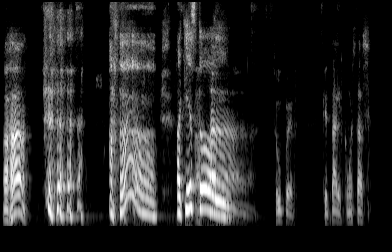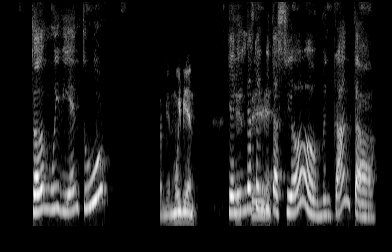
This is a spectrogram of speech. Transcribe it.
Ajá. Ajá. Aquí estoy. Ajá. Súper. ¿Qué tal? ¿Cómo estás? Todo muy bien, ¿tú? También muy bien. Qué linda esta Este- invitación, me encanta.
